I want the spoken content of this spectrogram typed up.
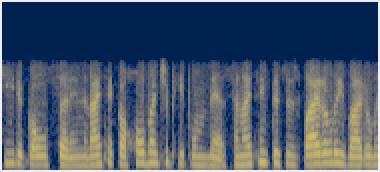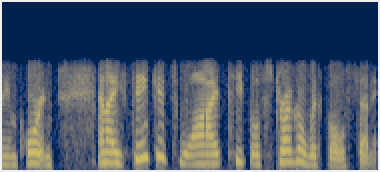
key to goal setting that I think a whole bunch of people miss. And I think this is vitally, vitally important. And I think it's why people struggle with goal setting.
